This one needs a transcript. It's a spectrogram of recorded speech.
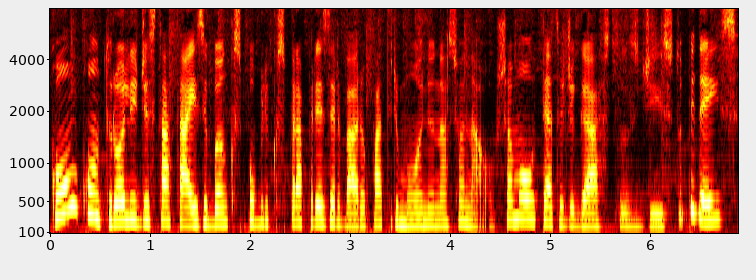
com o controle de estatais e bancos públicos para preservar o patrimônio nacional. Chamou o teto de gastos de estupidez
